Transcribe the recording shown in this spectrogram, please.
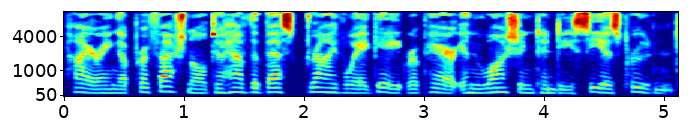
hiring a professional to have the best driveway gate repair in Washington, D.C. is prudent.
